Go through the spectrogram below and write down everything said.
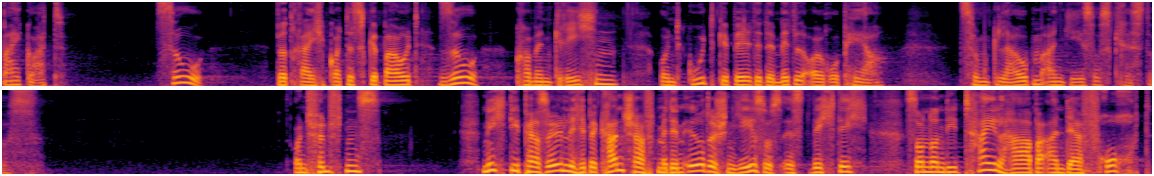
bei Gott. So wird Reich Gottes gebaut, so kommen Griechen und gut gebildete Mitteleuropäer zum Glauben an Jesus Christus. Und fünftens, nicht die persönliche Bekanntschaft mit dem irdischen Jesus ist wichtig, sondern die Teilhabe an der Frucht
